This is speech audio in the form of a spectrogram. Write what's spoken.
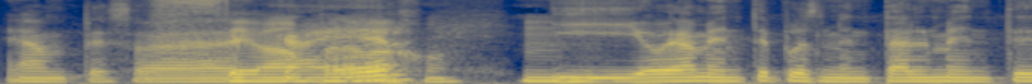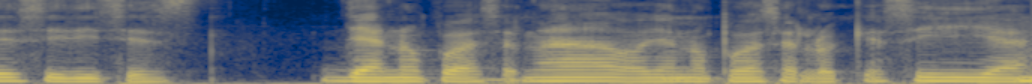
empezó a caer y obviamente pues mentalmente si dices ya no puedo hacer nada o ya no puedo hacer lo que hacía.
